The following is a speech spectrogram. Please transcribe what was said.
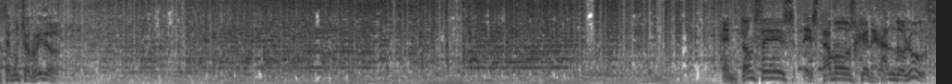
Hace mucho ruido. Entonces, estamos generando luz.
